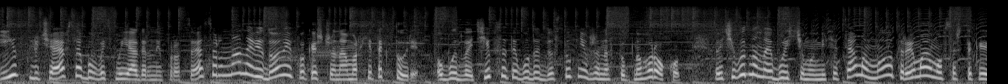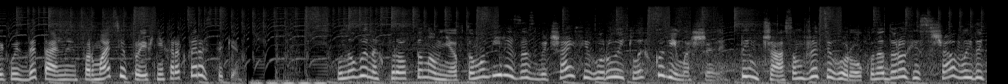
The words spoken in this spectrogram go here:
і включає в себе восьмиядерний процесор на невідомій поки що нам архітектурі. Обидва чіпсети будуть доступні вже наступного року. Очевидно, найближчими місяцями ми отримаємо все ж таки якусь детальну інформацію про їхні характеристики. У новинах про автономні автомобілі зазвичай фігурують легкові машини. Тим часом вже цього року на дороги США вийдуть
